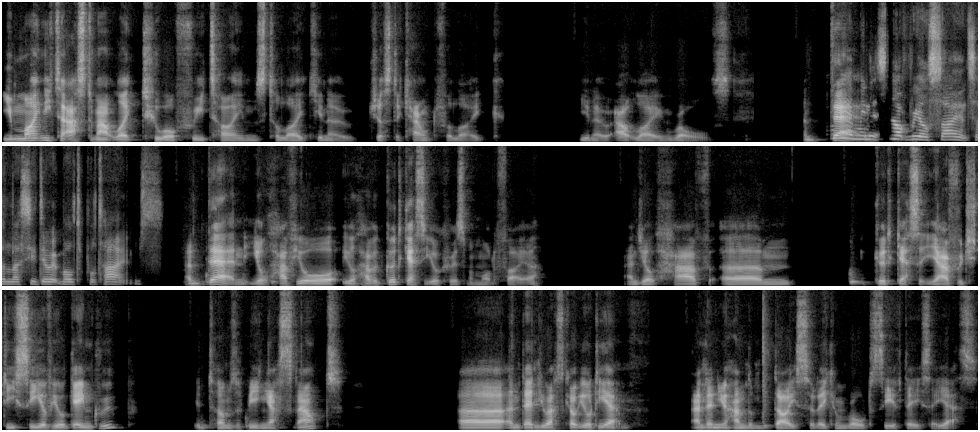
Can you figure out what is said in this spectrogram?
you might need to ask them out like two or three times to like, you know, just account for like, you know, outlying rolls. And Well, yeah, then I mean it's not real science unless you do it multiple times. and then you'll have your you'll have a good guess at your charisma modifier and you'll have um a good guess at the average dc of your game group in terms of being asked out uh, and then you ask out your dm and then you hand them the dice so they can roll to see if they say yes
